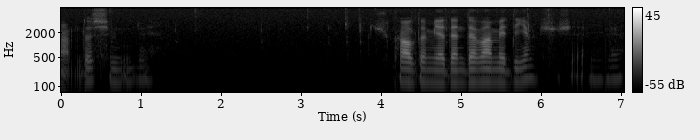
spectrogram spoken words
Tamamdır şimdi. Şu kaldığım yerden devam edeyim. Şu şeyle.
